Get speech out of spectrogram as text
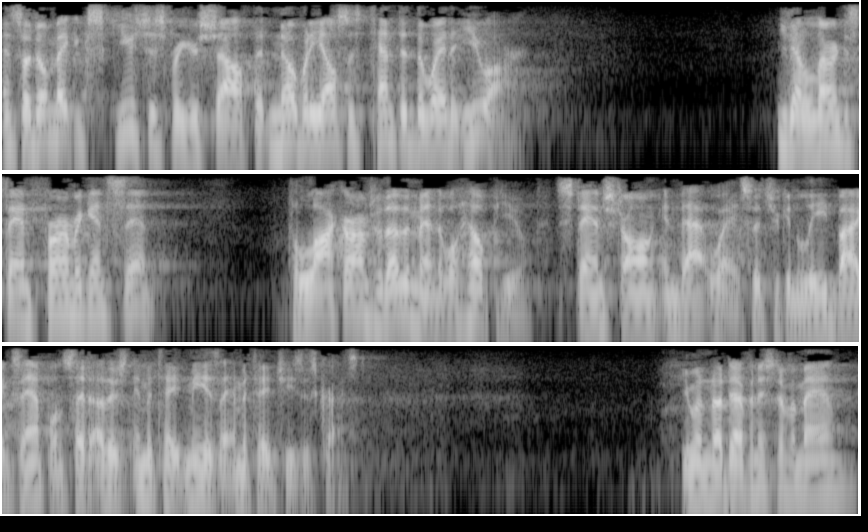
And so don't make excuses for yourself that nobody else is tempted the way that you are. You got to learn to stand firm against sin to lock arms with other men that will help you stand strong in that way so that you can lead by example and say to others, imitate me as I imitate Jesus Christ. You want to know definition of a man?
